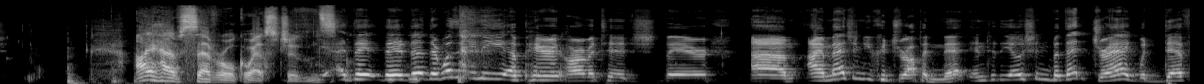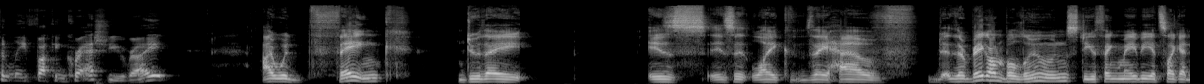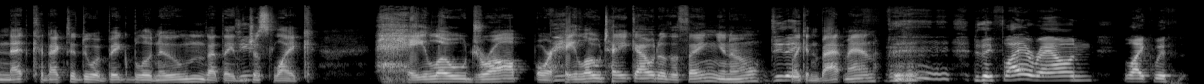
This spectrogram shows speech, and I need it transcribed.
I have several questions. uh, they, they, there- there wasn't any apparent armitage there. Um, I imagine you could drop a net into the ocean, but that drag would definitely fucking crash you, right? I would think. Do they? Is is it like they have? They're big on balloons. Do you think maybe it's like a net connected to a big balloon that they you- just like halo drop or halo take out of the thing? You know, Do they- like in Batman? Do they fly around like with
